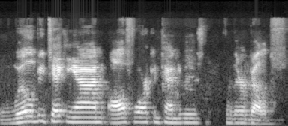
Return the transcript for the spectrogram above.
will be taking on all four contenders for their belts.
